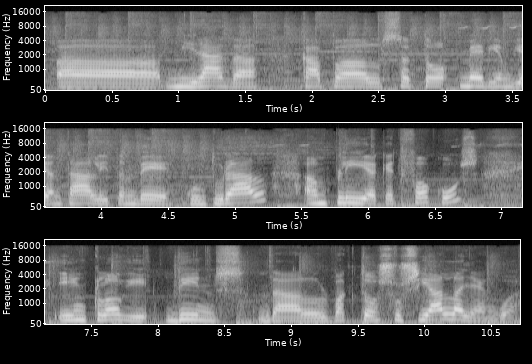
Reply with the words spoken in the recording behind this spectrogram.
eh, mirada cap al sector mediambiental i també cultural, ampliï aquest focus i inclogui dins del vector social la llengua.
